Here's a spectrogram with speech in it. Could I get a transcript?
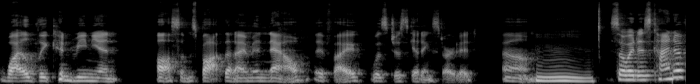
wildly convenient awesome spot that I'm in now if I was just getting started. Um, Mm. so it is kind of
